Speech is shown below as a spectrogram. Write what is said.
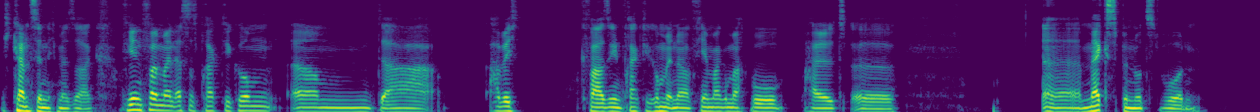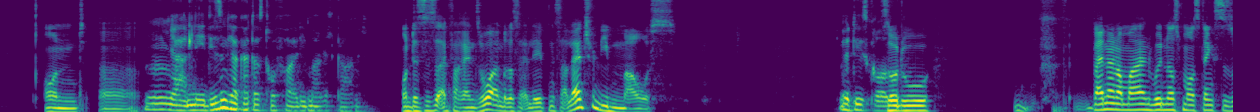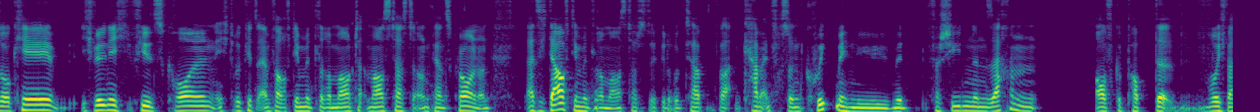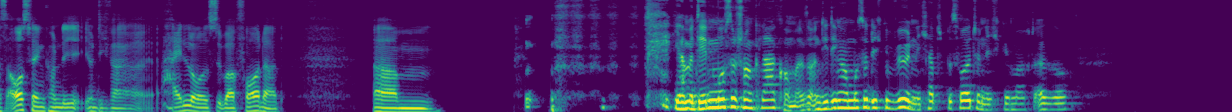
Ich kann es dir nicht mehr sagen. Auf jeden Fall mein erstes Praktikum, ähm, da habe ich quasi ein Praktikum in einer Firma gemacht, wo halt äh, äh, Macs benutzt wurden. Und äh, Hm, Ja, nee, die sind ja katastrophal, die mag ich gar nicht. und es ist einfach ein so anderes Erlebnis. Allein schon die Maus. Ja, die ist grausam. So, du, bei einer normalen Windows-Maus denkst du so, okay, ich will nicht viel scrollen, ich drücke jetzt einfach auf die mittlere Maustaste und kann scrollen. Und als ich da auf die mittlere Maustaste gedrückt habe, kam einfach so ein Quick-Menü mit verschiedenen Sachen aufgepoppt, wo ich was auswählen konnte und ich war heillos überfordert. Ähm, Ja, mit denen musst du schon klarkommen. Also an die Dinger musst du dich gewöhnen. Ich habe es bis heute nicht gemacht. Also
